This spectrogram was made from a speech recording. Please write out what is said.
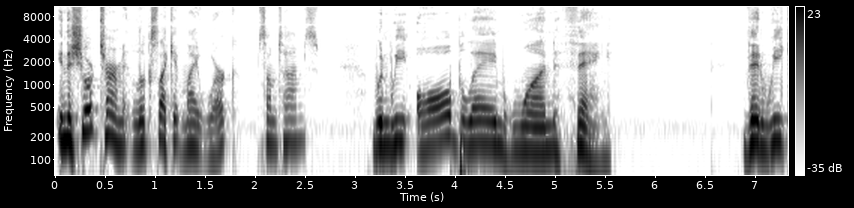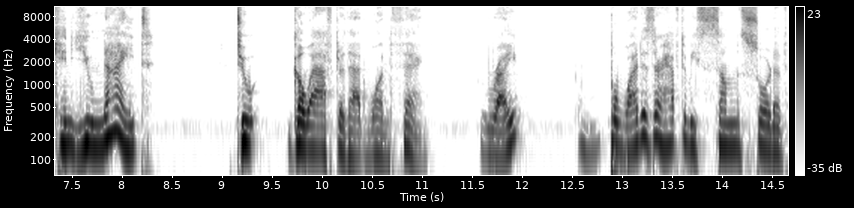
In the short term, it looks like it might work sometimes. When we all blame one thing, then we can unite to go after that one thing, right? But why does there have to be some sort of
